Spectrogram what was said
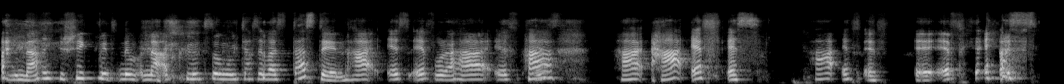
eine Nachricht geschickt mit einem, einer Abkürzung, wo ich dachte, was ist das denn? HSF oder HFS? H, H, HFS. HFF. Äh, FS.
